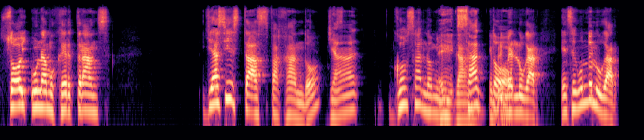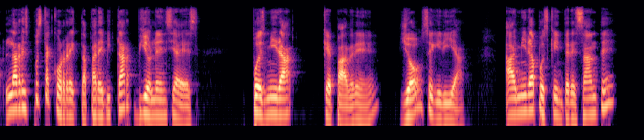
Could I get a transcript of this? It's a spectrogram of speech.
soy una mujer trans. Ya si estás fajando, ya gózalo, mi vida. Exacto. En primer lugar. En segundo lugar, la respuesta correcta para evitar violencia es, pues mira, qué padre, ¿eh? Yo seguiría. Ay, mira, pues qué interesante.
